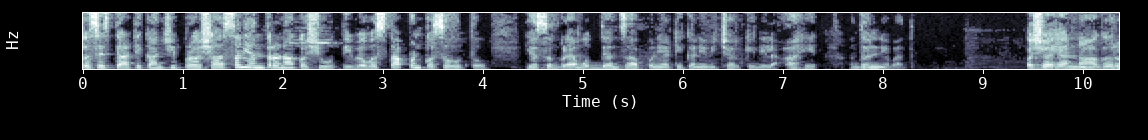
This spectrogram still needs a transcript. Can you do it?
तसेच त्या ठिकाणची प्रशासन यंत्रणा कशी होती? व्यवस्थापन कसं होतं? या सगळ्या मुद्द्यांचा आपण या ठिकाणी विचार केलेला आहे. धन्यवाद. अशा ह्या नागर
